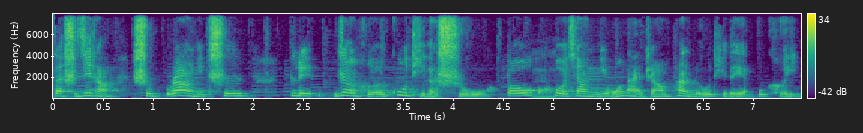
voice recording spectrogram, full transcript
但实际上是不让你吃任任何固体的食物，包括像牛奶这样半流体的也不可以。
